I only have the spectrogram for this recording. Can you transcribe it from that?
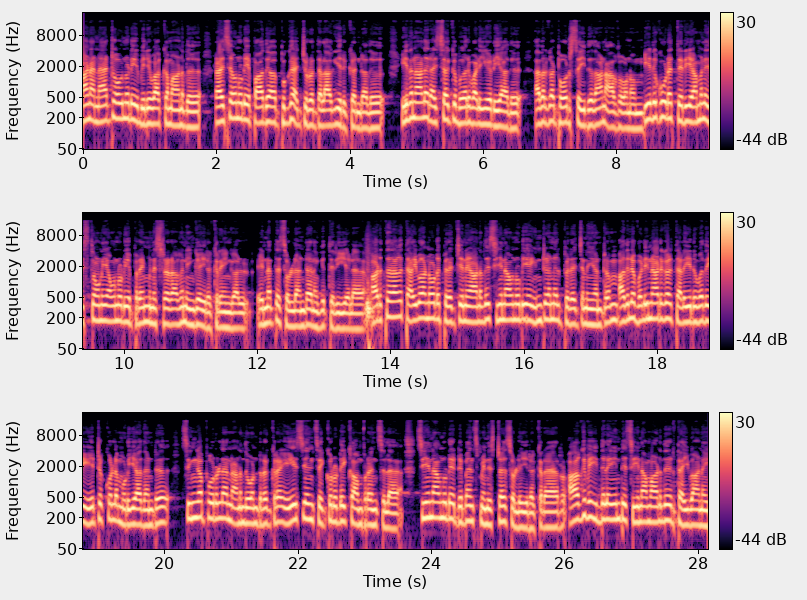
ஆனால் நேட்டோவினுடைய விரிவாக்கமானது ரஷ்யாவினுடைய பாதுகாப்புக்கு அச்சுறுத்தலாக இருக்கின்றது. இதனால் ரஷ்யாவுக்கு வேறு வழி கிடையாது. அவர்கள் போர் செய்துதான் ஆகணும். இது கூட தெரியாமல் எஸ்தோனியாவுடைய பிரைம் மினிஸ்டராக நீங்க இருக்கிறீங்கள் என்னத்தை சொல்லன்னு எனக்கு தெரியல. அடுத்ததாக தைவானோட பிரச்சனையானது சீனாவினுடைய இன்டர்னல் பிரச்சனை என்றும் அதில் வெளிநாடுகள் தலையிடுவதை ஏற்றுக்கொள்ள முடியாது என்று சிங்கப்பூரில் நடந்து கொண்டிருக்கிற ஏசியன் செக்யூரிட்டி கான்ஃபரன்ஸில் சீனாவினுடைய டிஃபென்ஸ் மினிஸ்டர் சொல்லியிருக்கிறார். ஆகவே இதில் இன்று சீனாவானது தைவானை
